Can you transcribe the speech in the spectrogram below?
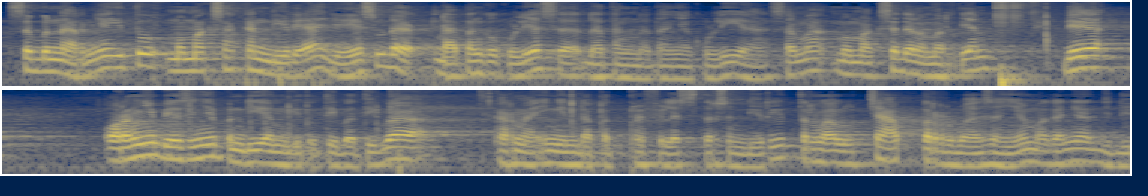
sebenarnya itu memaksakan diri aja. Ya sudah datang ke kuliah sedatang datangnya kuliah. Sama memaksa dalam artian dia orangnya biasanya pendiam gitu. Tiba-tiba karena ingin dapat privilege tersendiri terlalu caper bahasanya makanya jadi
